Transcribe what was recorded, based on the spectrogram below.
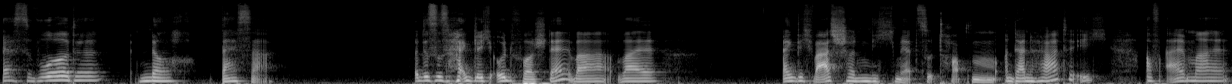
es wurde noch besser. Und es ist eigentlich unvorstellbar, weil eigentlich war es schon nicht mehr zu toppen. Und dann hörte ich auf einmal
